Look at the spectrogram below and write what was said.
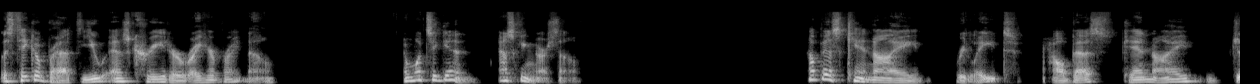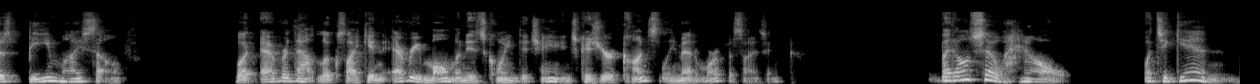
Let's take a breath, you as creator, right here, right now. And once again, asking ourselves, how best can I relate? How best can I just be myself? Whatever that looks like in every moment is going to change because you're constantly metamorphosizing but also how, once again,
